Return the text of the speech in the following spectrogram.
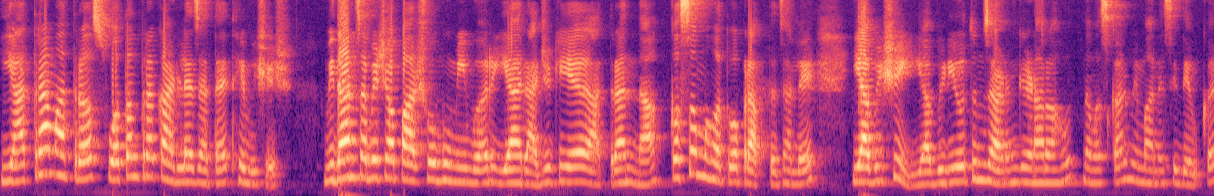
यात्रा मात्र स्वतंत्र काढल्या जात आहेत हे विशेष. विधानसभेच्या पार्श्वभूमीवर या राजकीय यात्रांना कसं महत्त्व प्राप्त झालंय याविषयी या व्हिडिओतून जाणून घेणार आहोत. नमस्कार मी मानसी देवकर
